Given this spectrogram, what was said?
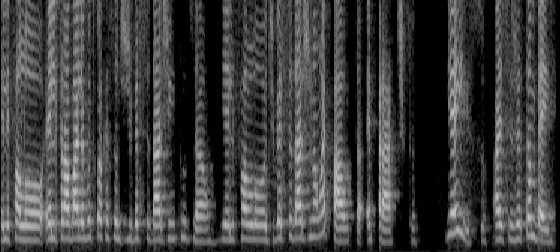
Ele falou, ele trabalha muito com a questão de diversidade e inclusão. E ele falou: diversidade não é pauta, é prática. E é isso, a ECG também.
